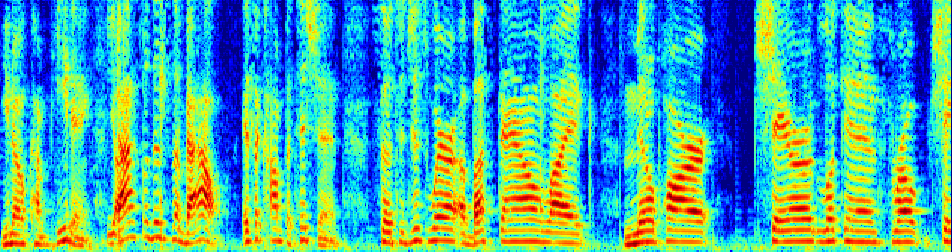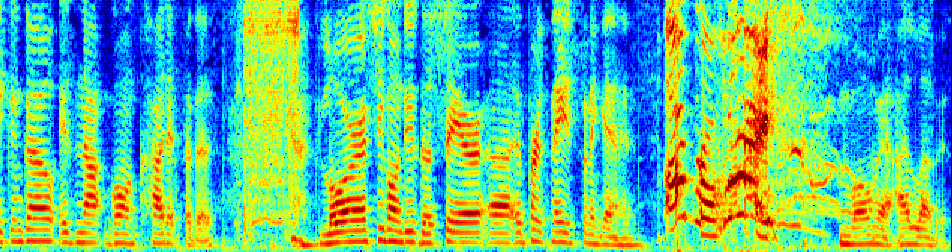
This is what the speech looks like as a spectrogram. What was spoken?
you know, competing. Yeah. That's what this is about. It's a competition. So to just wear a bust down like middle part Cher looking throat shake and go is not going to cut it for this. Laura, she gonna do the Cher uh, impersonation again. Alright! Moment, I love it.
